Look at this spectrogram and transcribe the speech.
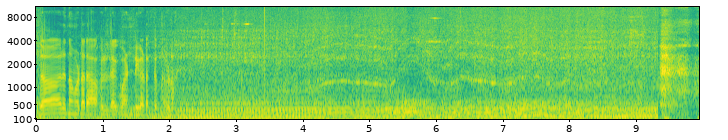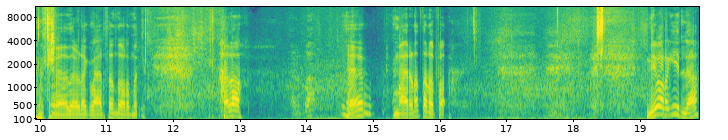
ഇതാരും നമ്മുടെ രാഹുലിന്റെ വണ്ടി കിടക്കുന്നു ഇവിടെ. അതവിടെ ക്ലാസ് തുറന്ന്. ഹലോ. ഏ മരണത്തണുപ്പ. നീ ഉറങ്ങിയില്ല?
